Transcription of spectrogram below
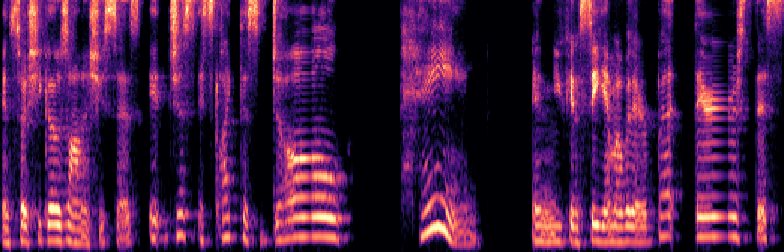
And so she goes on and she says, it just, it's like this dull pain and you can see him over there but there's this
